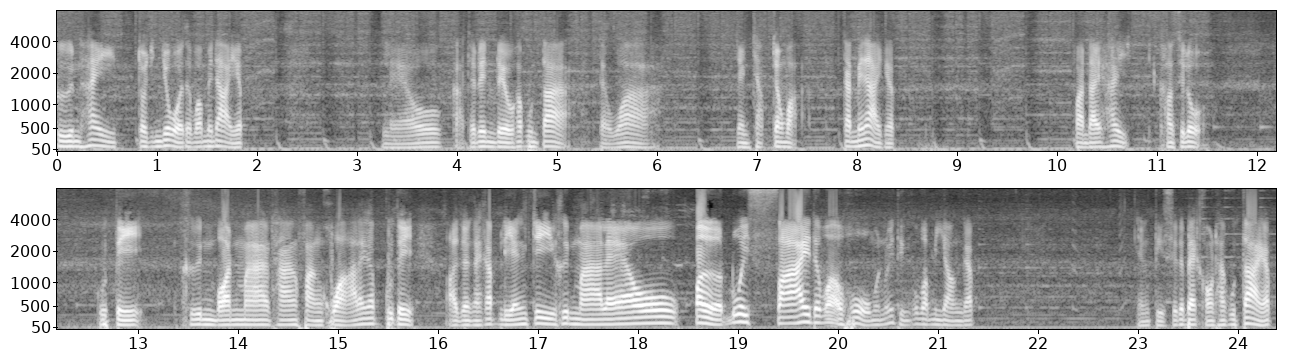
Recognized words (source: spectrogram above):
คืนให้จอร์จินโยแต่ว่าไม่ได้ครับ แล้วกะจะเล่นเร็วครับคุณต้า แต่ว่ายังจับจังหวะกันไม่ได้ครับฟานได้ให้คาซิโลกุติคืนบอลมาทางฝั่งขวาแล้วครับกุติเอาอย่างไงครับเลี้ยงจี้ขึ้นมาแล้ว เปิดด้วยซ้ายแต่ว่าโอ้โหมันไม่ถึงกับบามิยองครับ ยังติดเซตแบ็กของทางกุต้าครับ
